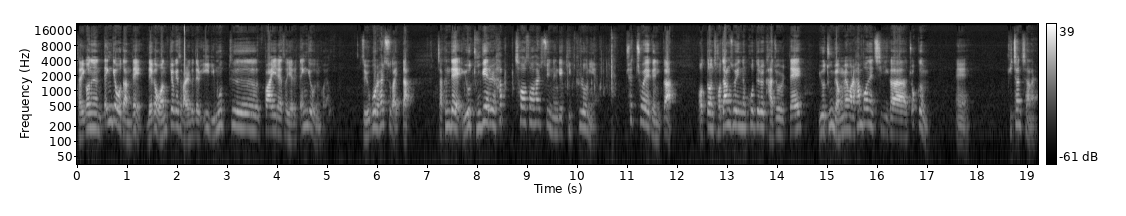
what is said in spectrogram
자 이거는 땡겨오다인데 내가 원격에서 말 그대로 이 리모트 파일에서 얘를 땡겨오는 거예요. 그래서 요거를 할 수가 있다. 자 근데 요 두 개를 합쳐서 할 수 있는 게 git 클론이에요. 최초에 그러니까 어떤 저장소에 있는 코드를 가져올 때 요 두 명명을 한 번에 치기가 조금 예, 귀찮잖아요.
